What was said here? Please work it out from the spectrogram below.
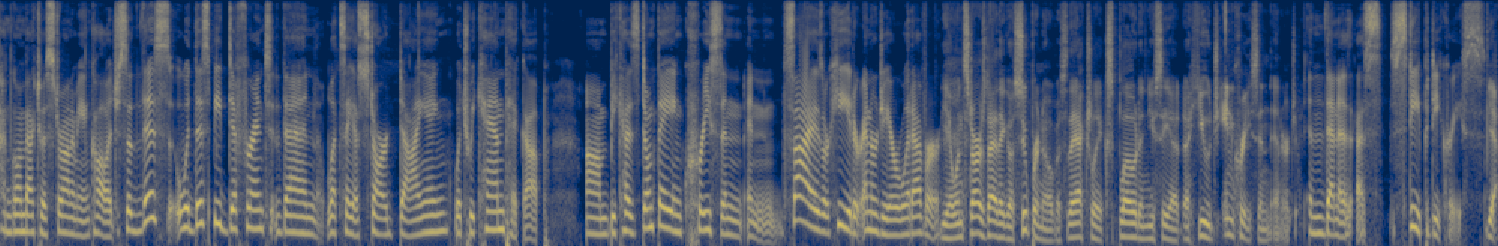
I'm going back to astronomy in college. So this would this be different than let's say a star dying, which we can pick up? Um, because don't they increase in, in size or heat or energy or whatever? Yeah, when stars die, they go supernova, so they actually explode, and you see a, a huge increase in energy, and then a, a steep decrease. Yeah,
